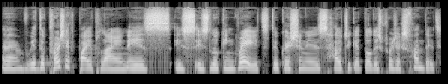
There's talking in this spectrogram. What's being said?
um, with the project pipeline is is is looking great. The question is how to get all these projects funded.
